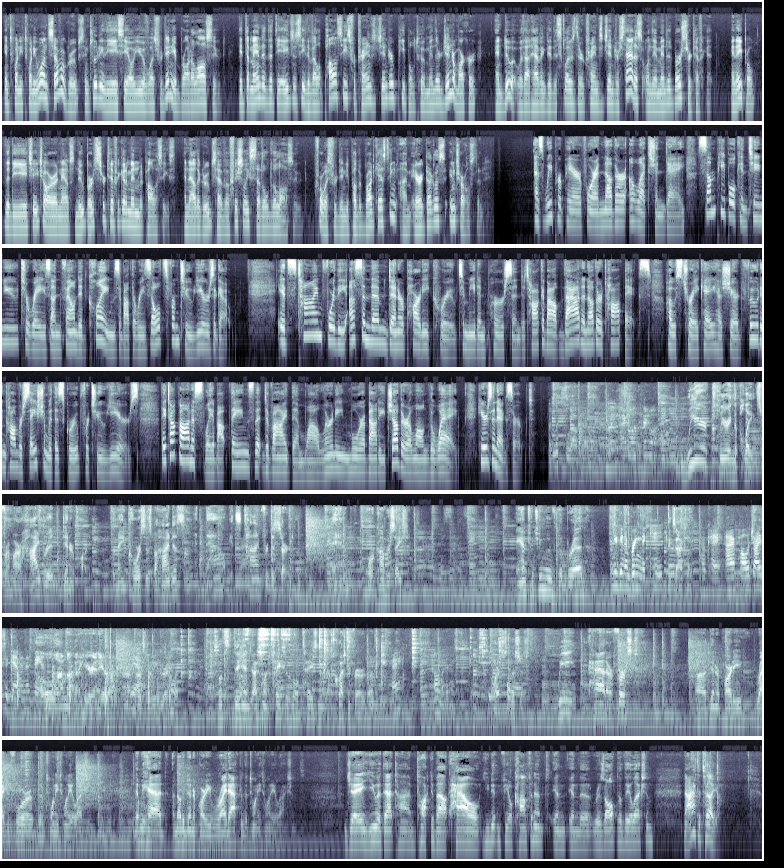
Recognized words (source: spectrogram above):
In 2021, several groups, including the ACLU of West Virginia, brought a lawsuit. It demanded that the agency develop policies for transgender people to amend their gender marker and do it without having to disclose their transgender status on the amended birth certificate. In April, the DHHR announced new birth certificate amendment policies, and now the groups have officially settled the lawsuit. For West Virginia Public Broadcasting, I'm Eric Douglas in Charleston. As we prepare for another election day, some people continue to raise unfounded claims about the results from two years ago. It's time for the Us and Them dinner party crew to meet in person to talk about that and other topics. Host Trey Kay has shared food and conversation with this group for two years. They talk honestly about things that divide them while learning more about each other along the way. Here's an excerpt. It looks lovely. Hang on, hang on, hang on. We're clearing the plates from our hybrid dinner party. The main course is behind us, and now it's time for dessert and more conversation. Anne, could you move the bread? You're going to bring the cake? Exactly. Over? Okay, I apologize again in advance. Oh, I'm not going to hear any of that. Yeah. That's going to be great. So let's dig in. I just want to taste a little taste, and then I got a question for everybody. Okay. Oh my goodness. It's Oh, it's delicious. We had our first uh, dinner party right before the 2020 election. Then we had another dinner party right after the 2020 elections. Jay, you at that time talked about how you didn't feel confident in, in the result of the election. Now, I have to tell you,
